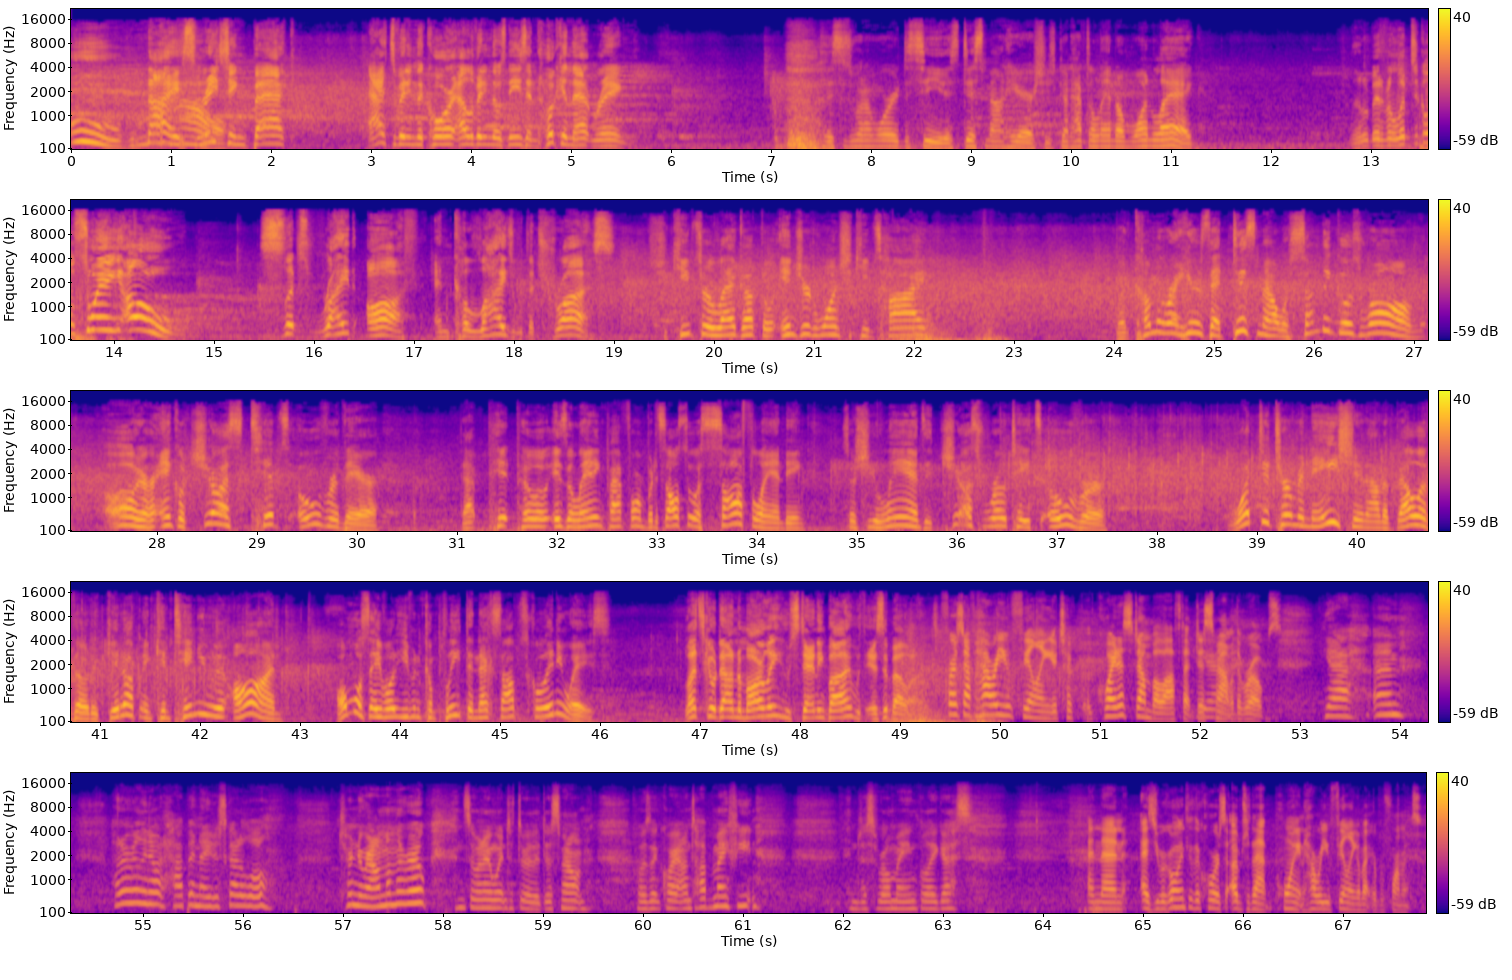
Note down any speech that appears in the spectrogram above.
Ooh, nice. Wow. Reaching back, activating the core, elevating those knees, and hooking that ring. This is what I'm worried to see. This dismount here. She's going to have to land on one leg. A little bit of an elliptical swing. Oh! Slips right off and collides with the truss. She keeps her leg up, the injured one she keeps high. But coming right here is that dismount where something goes wrong. Oh, her ankle just tips over there. That pit pillow is a landing platform, but it's also a soft landing. So she lands, it just rotates over. What determination out of Bella, though, to get up and continue it on. Almost able to even complete the next obstacle, anyways. Let's go down to Marley, who's standing by with Isabella. First off, how are you feeling? You took quite a stumble off that dismount Yeah. with the ropes. Yeah, um, I don't really know what happened. I just got a little turned around on the rope, and so when I went to throw the dismount, I wasn't quite on top of my feet and just rolled my ankle, I guess. And then as you were going through the course up to that point, how were you feeling about your performance?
